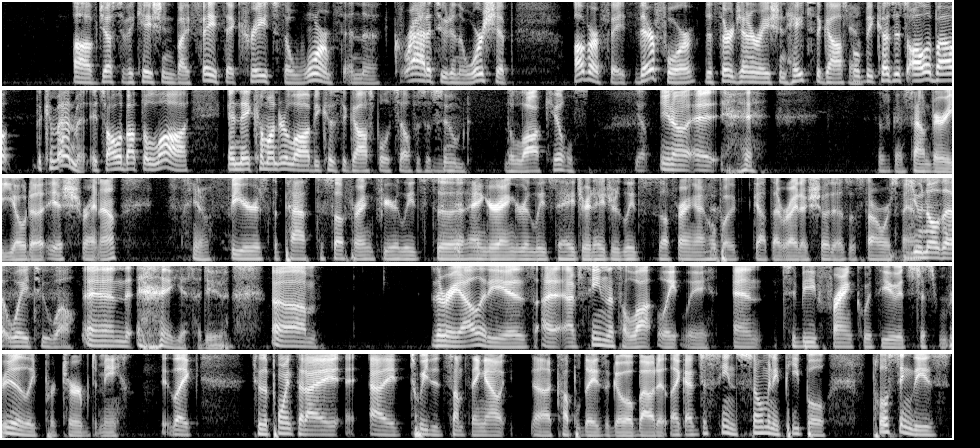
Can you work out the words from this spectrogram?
of justification by faith that creates the warmth and the gratitude and the worship of our faith. Therefore, the third generation hates the gospel Yeah. because it's all about the commandment, it's all about the law, and they come under law because the gospel itself is assumed. The law kills. Yep. You know, it, eh, this is going to sound very Yoda ish right now. You know, fear is the path to suffering. Fear leads to anger. Anger leads to hatred. Hatred leads to suffering. I hope I got that right. I should as a Star Wars fan. You know that way too well. And yes, I do. Um, the reality is, I, I've seen this a lot lately, and to be frank with you, it's just really perturbed me. It, like to the point that I I tweeted something out uh, a couple days ago about it. Like I've just seen so many people posting these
